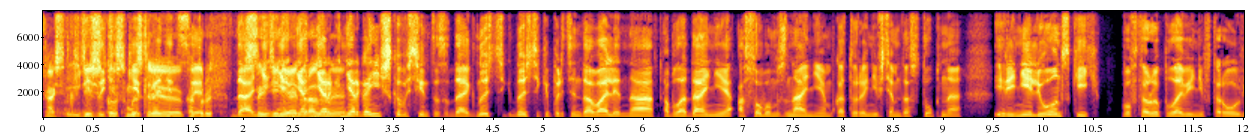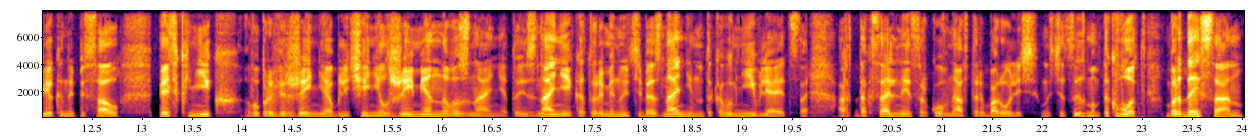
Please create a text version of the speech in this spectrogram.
А, языческие смысле, традиции. да, не- не- не- разные... неорганического синтеза, да, и гности- гностики претендовали на обладание особым знанием, которое не всем доступно. Ириней Леонский во второй половине второго века написал пять книг в опровержении и обличении лжеименного знания, то есть знание, которое именует себя знанием, но таковым не является. Ортодоксальные церковные авторы боролись с гностицизмом. Так вот, Бардайсан,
